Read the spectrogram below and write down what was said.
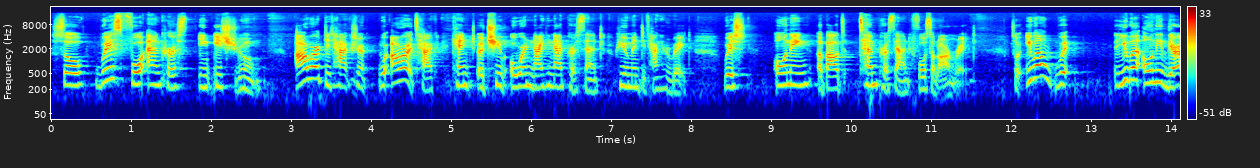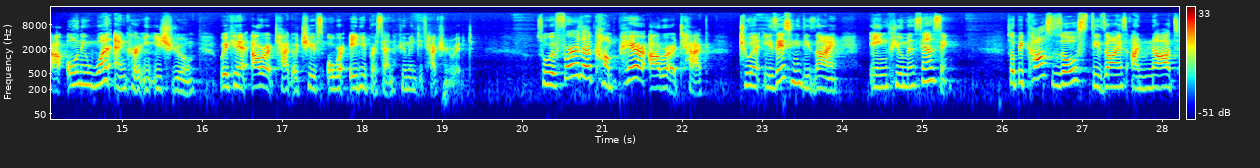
So with four anchors in each room, our detection, our attack can achieve over 99% human detection rate, with only about 10% false alarm rate. So even with, even only there are only one anchor in each room, we can, our attack achieves over 80% human detection rate. So we further compare our attack to an existing design in human sensing. So because those designs are not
